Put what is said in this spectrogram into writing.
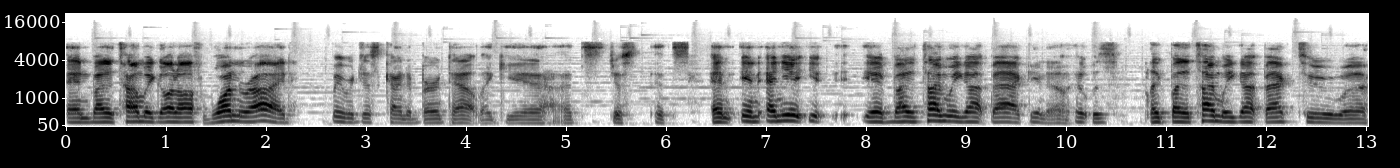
and by the time we got off one ride, we were just kind of burnt out. Like, yeah, it's just it's and and and you, you yeah. By the time we got back, you know, it was like by the time we got back to, uh,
